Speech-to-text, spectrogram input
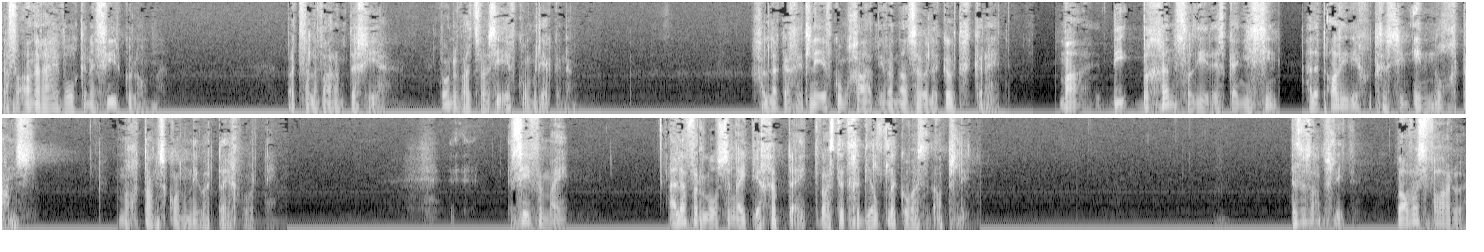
dan verander hy wolk in een vierkolom, wat vir hulle warmte gee. Ek wonder wat was die Efkom rekening. Gelukkig het hulle Efkom gehad nie, want dan sou hulle koud gekry het. Maar die beginsel hier is, kan jy sien, hulle het al hierdie goed gesien, en nogthans, nogthans kon hulle nie oortuig word nie. Sê vir my, hulle verlossing uit Egypte uit, was dit gedeeltelik of was dit absoluut? Dit was absoluut. Waar was Faroe?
